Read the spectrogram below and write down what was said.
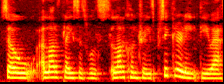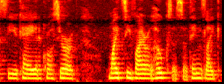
So, a lot of places will, a lot of countries, particularly the US, the UK, and across Europe, might see viral hoaxes. So, things like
